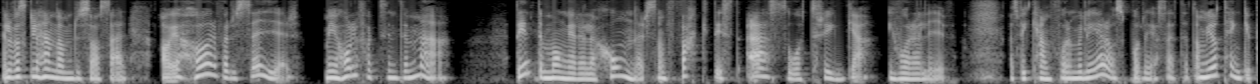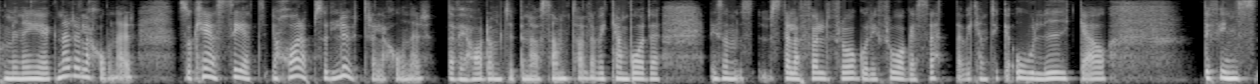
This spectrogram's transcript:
Eller vad skulle hända om du sa så här, ja jag hör vad du säger, men jag håller faktiskt inte med. Det är inte många relationer som faktiskt är så trygga i våra liv att vi kan formulera oss på det sättet. Om jag tänker på mina egna relationer så kan jag se att jag har absolut relationer där vi har de typerna av samtal där vi kan både liksom ställa följdfrågor, ifrågasätta, vi kan tycka olika. Och det finns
